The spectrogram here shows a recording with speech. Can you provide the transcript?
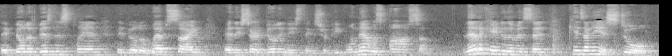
They built a business plan, they built a website, and they started building these things for people, and that was awesome. And then I came to them and said, kids, I need a stool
